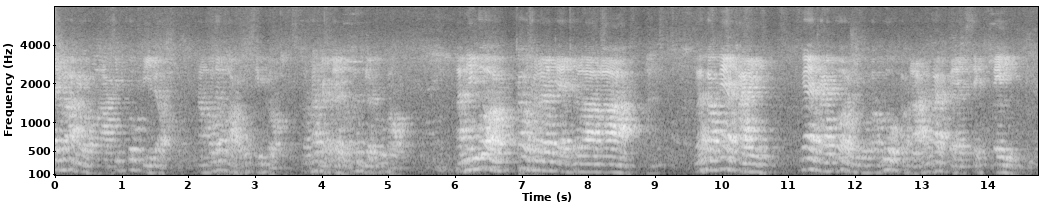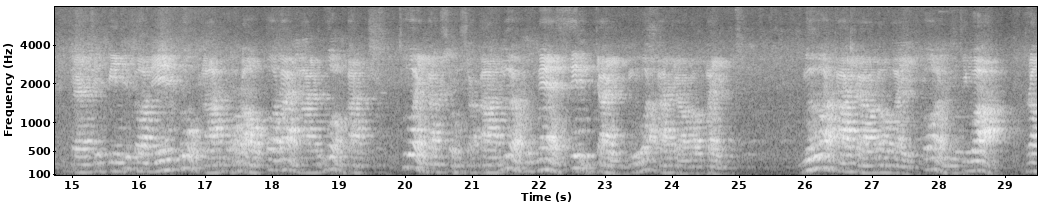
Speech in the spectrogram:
จะลาไม่ออกหาสิบกว่ปีแล้วทางเขาจะผ่าหกสิบหรอกเพราะท่าอยากได้เพิ่มเดือนทุกเขาอันนี้ก็เข้าชราแก่ชรามาเหมือนกับแม่ไทยแม่ไทยก็อยู่กับลูกกับหลานมาแปดสิบปี แปดสิบปีที่ตอนนี้ลูกหลานของเราก็ได้มาร่วมกัน ช่วยกันส่งสการเมื่อคุณแม่สิ้นใจหรือว่าตายจากเราไปหรือว่าตายจากเราไปก็อยู่ที่ว่าเรา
